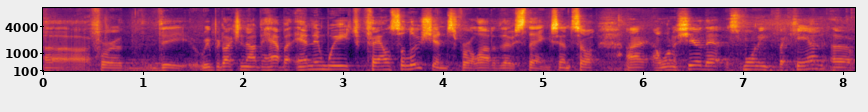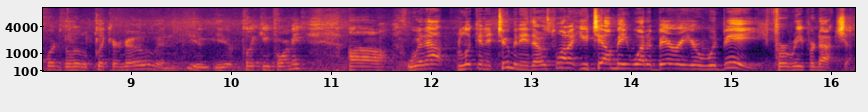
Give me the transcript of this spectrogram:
uh, for the reproduction not to happen, and then we found solutions for a lot of those things. And so I, I want to share that this morning if I can. Uh, where did the little clicker go? And you, are clicking for me. Without looking at too many of those, why don't you tell me what a barrier would be for reproduction?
